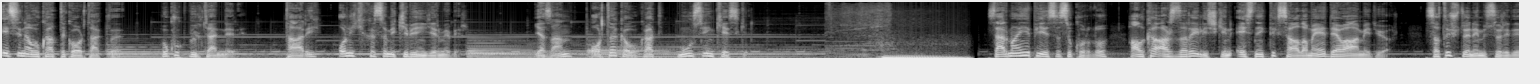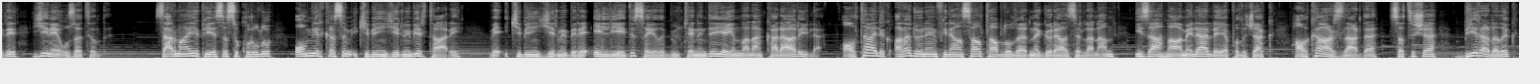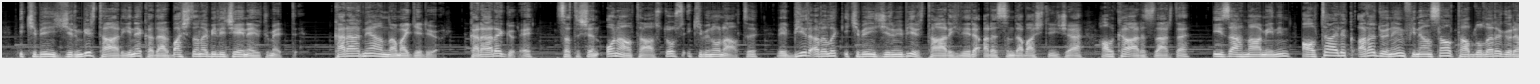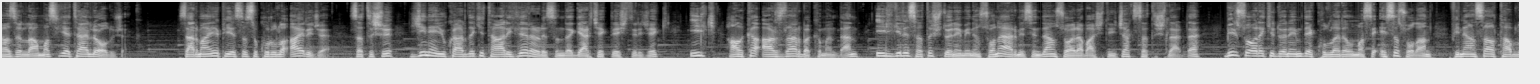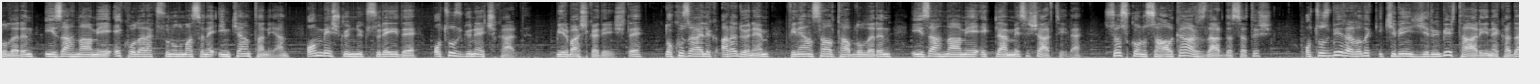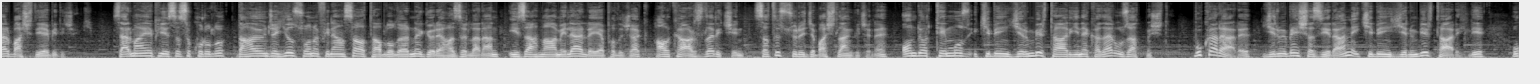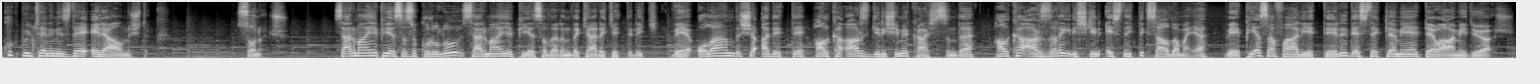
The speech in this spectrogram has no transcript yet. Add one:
Esin Avukatlık Ortaklığı Hukuk Bültenleri Tarih 12 Kasım 2021 Yazan Ortak Avukat Muhsin Keskin Sermaye Piyasası Kurulu halka arzlara ilişkin esneklik sağlamaya devam ediyor. Satış dönemi süreleri yine uzatıldı. Sermaye Piyasası Kurulu 11 Kasım 2021 tarih ve 2021'e 57 sayılı bülteninde yayınlanan kararıyla 6 aylık ara dönem finansal tablolarına göre hazırlanan izahnamelerle yapılacak halka arzlarda satışa 1 Aralık 2021 tarihine kadar başlanabileceğine hükmetti. Karar ne anlama geliyor? Karara göre satışın 16 Ağustos 2016 ve 1 Aralık 2021 tarihleri arasında başlayacağı halka arzlarda izahnamenin 6 aylık ara dönem finansal tablolara göre hazırlanması yeterli olacak. Sermaye Piyasası Kurulu ayrıca satışı yine yukarıdaki tarihler arasında gerçekleştirecek ilk halka arzlar bakımından ilgili satış döneminin sona ermesinden sonra başlayacak satışlarda bir sonraki dönemde kullanılması esas olan finansal tabloların izahnameye ek olarak sunulmasına imkan tanıyan 15 günlük süreyi de 30 güne çıkardı. Bir başka deyişle 9 aylık ara dönem finansal tabloların izahnameye eklenmesi şartıyla söz konusu halka arzlarda satış 31 Aralık 2021 tarihine kadar başlayabilecek. Sermaye Piyasası Kurulu daha önce yıl sonu finansal tablolarına göre hazırlanan izahnamelerle yapılacak halka arzlar için satış süreci başlangıcını 14 Temmuz 2021 tarihine kadar uzatmıştı. Bu kararı 25 Haziran 2021 tarihli hukuk bültenimizde ele almıştık. Sonuç Sermaye Piyasası Kurulu, sermaye piyasalarındaki hareketlilik ve olağan dışı adette halka arz girişimi karşısında halka arzlara ilişkin esneklik sağlamaya ve piyasa faaliyetlerini desteklemeye devam ediyor.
